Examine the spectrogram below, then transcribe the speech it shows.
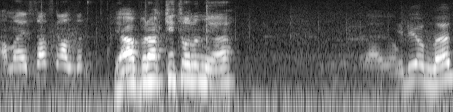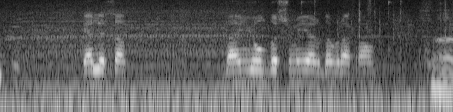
Ama esas kaldı. Ya bırak git oğlum ya. Ya yok Geliyorum lan. gel esas. Ben yoldaşımı yarıda bırakamam. Ha.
